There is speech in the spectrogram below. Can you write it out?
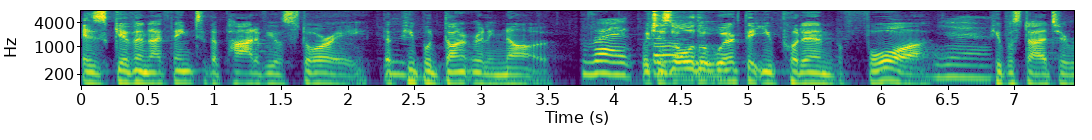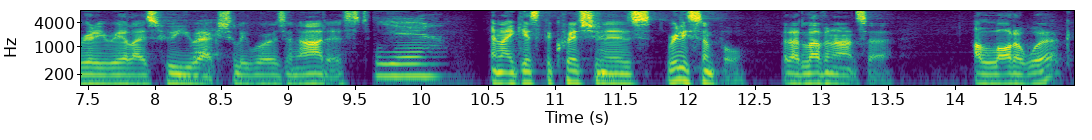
is given, I think, to the part of your story that mm. people don't really know. right. Which is all the work that you put in before Yeah. people started to really realize who you Right. actually were as an artist. Yeah. And I guess the question is really simple, but I'd love an answer. A lot of work?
